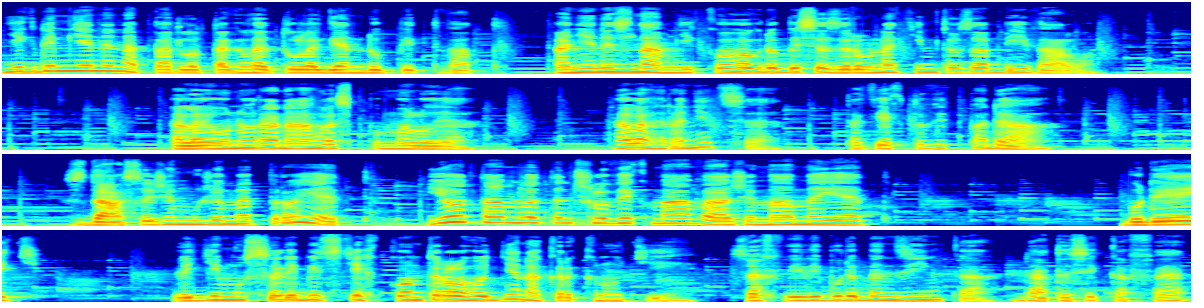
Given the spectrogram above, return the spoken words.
nikdy mě nenapadlo takhle tu legendu pitvat. Ani neznám nikoho, kdo by se zrovna tímto zabýval. Eleonora náhle zpomaluje. Hele, hranice, tak jak to vypadá? Zdá se, že můžeme projet. Jo, tamhle ten člověk mává, že máme jet. Budeť, lidi museli být z těch kontrol hodně nakrknutí. Za chvíli bude benzínka. Dáte si kafe?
